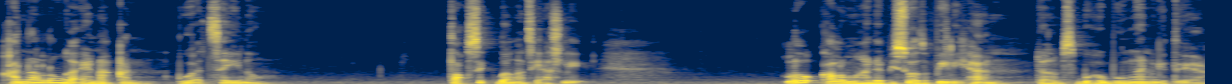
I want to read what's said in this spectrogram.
Karena lo nggak enakan buat say no. Toxic banget sih asli. Lo kalau menghadapi suatu pilihan dalam sebuah hubungan gitu ya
